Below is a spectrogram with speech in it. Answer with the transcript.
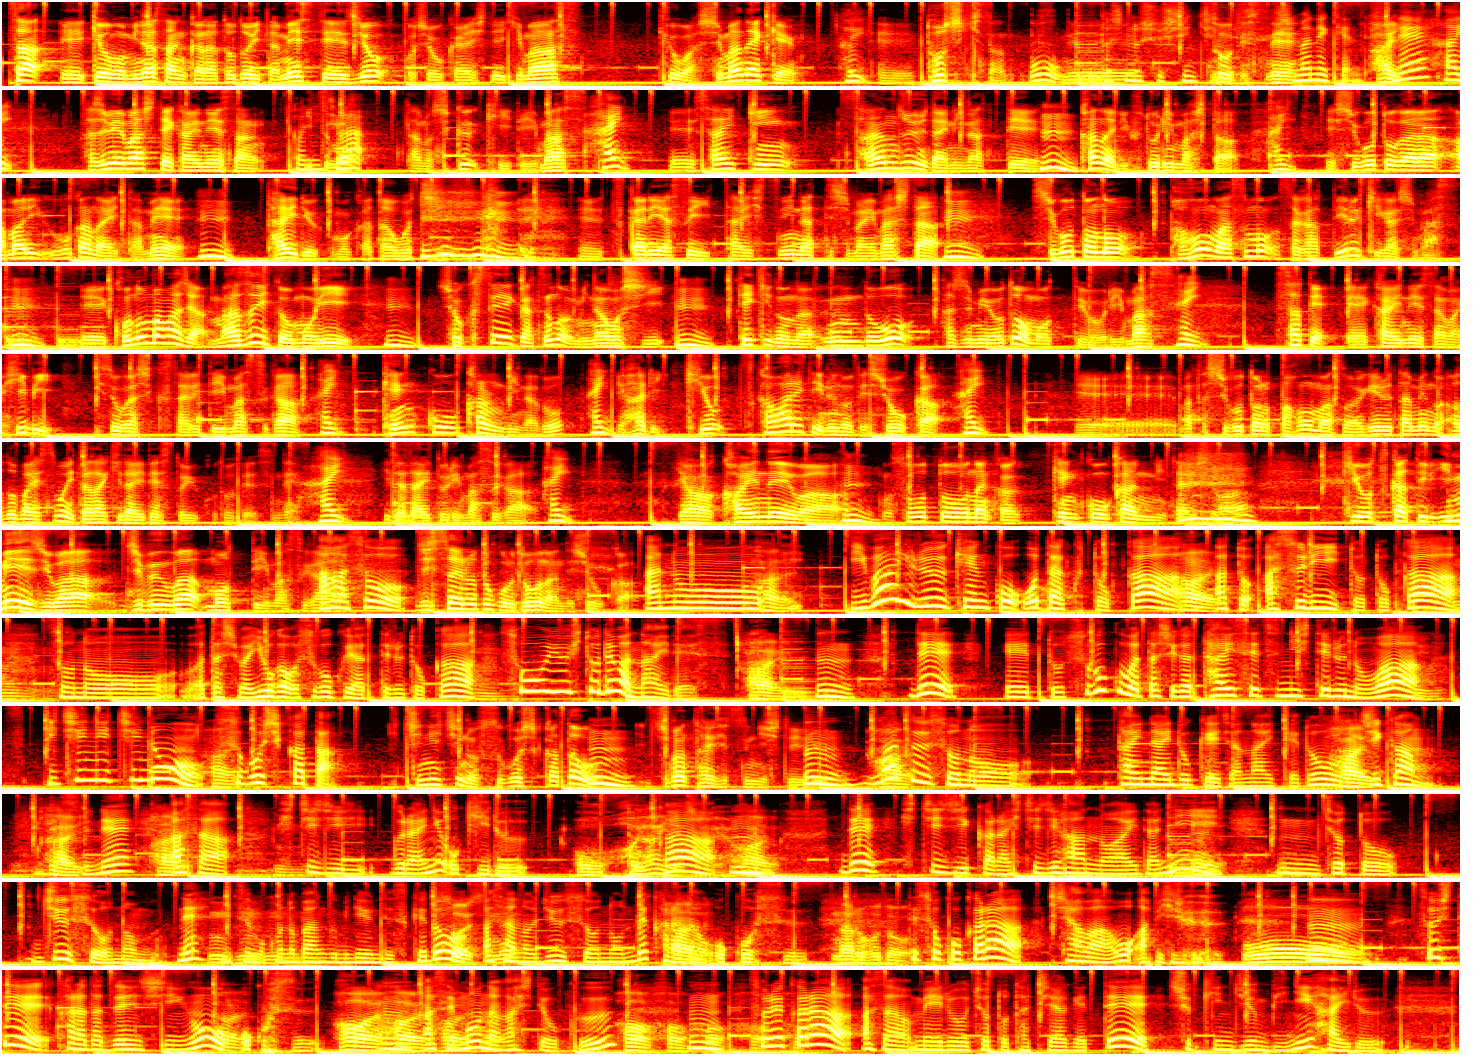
さあ、えー今日も皆さんから届いたメッセージをご紹介していきます今日は島根県、はい。えー、としきさんですおね私の出身地そうですね。島根県ですね。はい。はじめましてかいねえさん。こんにちは。いつも楽しく聞いています、はい。えー最近30代になってうん。かなり太りました、はい。えー仕事柄あまり動かないためうん。体力もガタ落ち、うん。えー疲れやすい体質になってしまいました、うん仕事のパフォーマンスも下がっている気がします、うん。えーこのままじゃまずいと思いうん。食生活の見直しうん。適度な運動を始めようと思っております、はい。さて、えー、かい姉さんは日々忙しくされていますがはい。健康管理など、はい。やはり気を使われているのでしょうか、はい。えーまた仕事のパフォーマンスを上げるためのアドバイスもいただきたいですということでですね。はい。いただいておりますが。はい。いやーかえねえは、うん。相当なんか健康管理に対しては 気を使っているイメージは自分は持っていますあがそう。実際のところどうなんでしょうか？あのーはい。いわゆる健康オタクとか、はい。あとアスリートとか、うん。その私はヨガをすごくやってるとか、うん。そういう人ではないです。はい。うん、で、えー、とすごく私が大切にしてるのは、うん。一日のはい。過ごし方、一日の過ごし方をうん。一番大切にしている。うん。まはい。ずその体内時計じゃないけど、はい。時間ですね、はい。はい。朝うん7時ぐらいに起きる。お早いですね。かうん。はい。で7時から7時半の間に、うん、ちょっとジュースを飲む。ね、うんうんうん。いつもこの番組で言うんですけどね。朝のジュースを飲んで体を起こす、なるほど。で。そこからシャワーを浴びる。うん、そして体全身を起こす、うんはいはいはい。汗も流しておく、うん。はあ、それから朝メールをちょっと立ち上げて出勤準備に入る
